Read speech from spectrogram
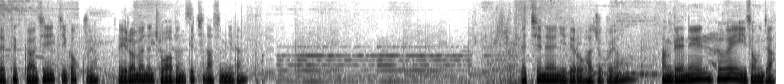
세트까지 찍었고요. 자, 이러면은 조합은 끝이 났습니다. 배치는 이대로 가주고요. 상대는 흐웨이 이성작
